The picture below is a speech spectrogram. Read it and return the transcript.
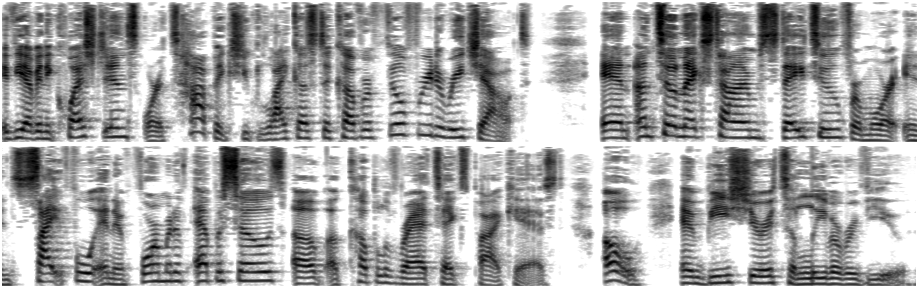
If you have any questions or topics you'd like us to cover, feel free to reach out. And until next time, stay tuned for more insightful and informative episodes of a couple of Rad Techs podcast. Oh, and be sure to leave a review.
